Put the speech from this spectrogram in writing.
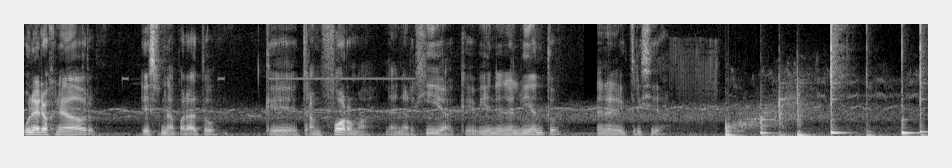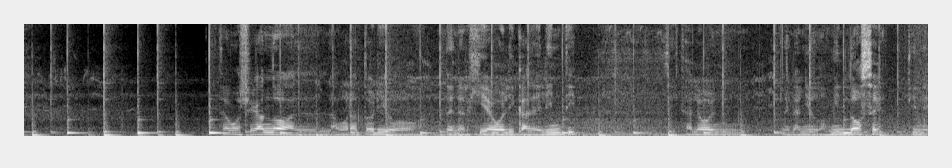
Un aerogenerador es un aparato que transforma la energía que viene en el viento en electricidad. Estamos llegando al laboratorio de energía eólica del INTI. Se instaló en el año 2012. Tiene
